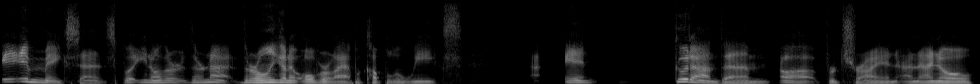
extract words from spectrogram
it, it makes sense, but you know they're they're not they're only going to overlap a couple of weeks, uh, and good on them uh, for trying. And I know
